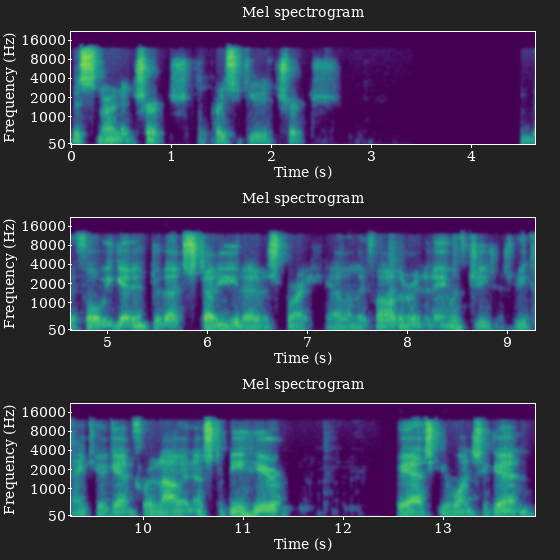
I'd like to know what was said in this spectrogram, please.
the Smyrna church, the persecuted church. Before we get into that study, let us pray. Heavenly Father, in the name of Jesus, we thank you again for allowing us to be here. We ask you once again,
